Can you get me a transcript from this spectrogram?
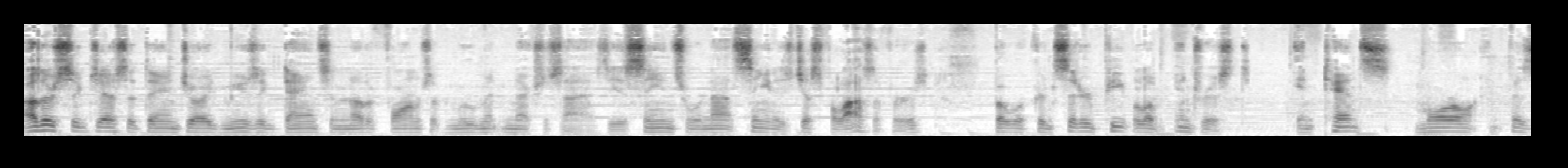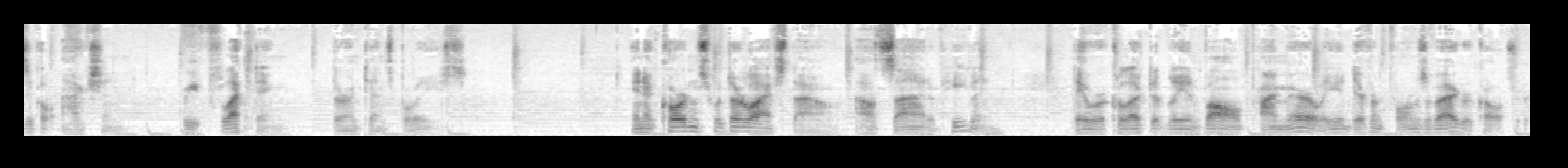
Others suggest that they enjoyed music, dance, and other forms of movement and exercise. The Essenes were not seen as just philosophers, but were considered people of interest, intense moral and physical action, reflecting their intense beliefs. In accordance with their lifestyle outside of healing, they were collectively involved primarily in different forms of agriculture.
